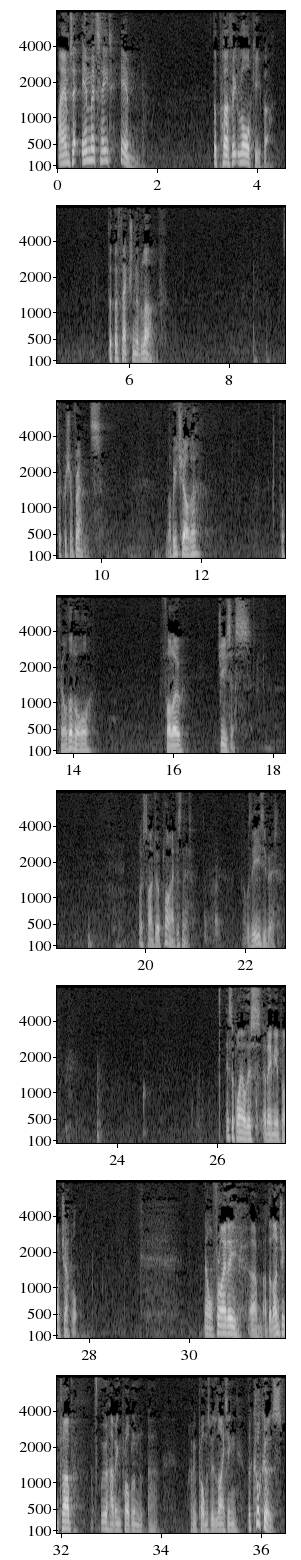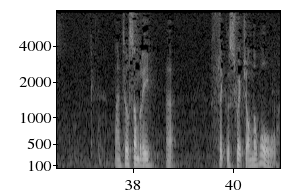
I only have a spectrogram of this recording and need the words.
I am to imitate him, the perfect lawkeeper, the perfection of love. So, Christian friends, love each other, fulfill the law, follow Jesus. Well, it's time to apply it, isn't it? That was the easy bit. Let's apply all this at Amyand Park Chapel. Now, on Friday um, at the luncheon club, we were having, problem, uh, having problems with lighting the cookers until somebody uh, flicked the switch on the wall.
